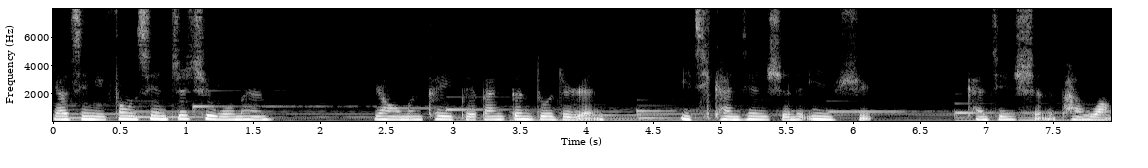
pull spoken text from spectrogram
邀请你奉献支持我们，让我们可以陪伴更多的人，一起看见神的应许，看见神的盼望。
